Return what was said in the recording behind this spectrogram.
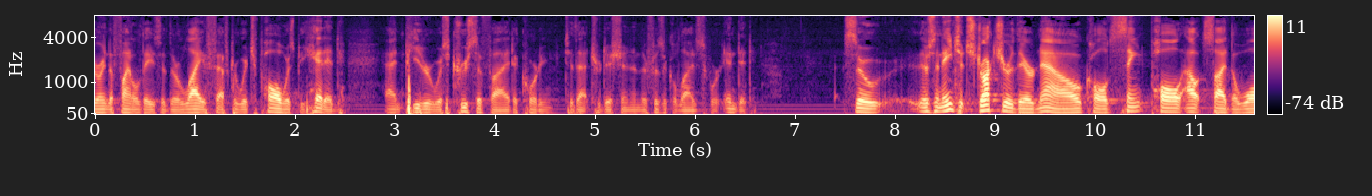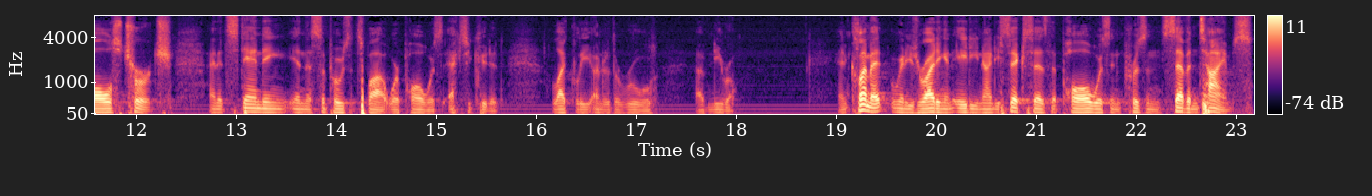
during the final days of their life, after which Paul was beheaded and Peter was crucified according to that tradition, and their physical lives were ended. So there's an ancient structure there now called St. Paul Outside the Walls Church, and it's standing in the supposed spot where Paul was executed, likely under the rule of Nero. And Clement, when he's writing in AD 96, says that Paul was in prison seven times.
